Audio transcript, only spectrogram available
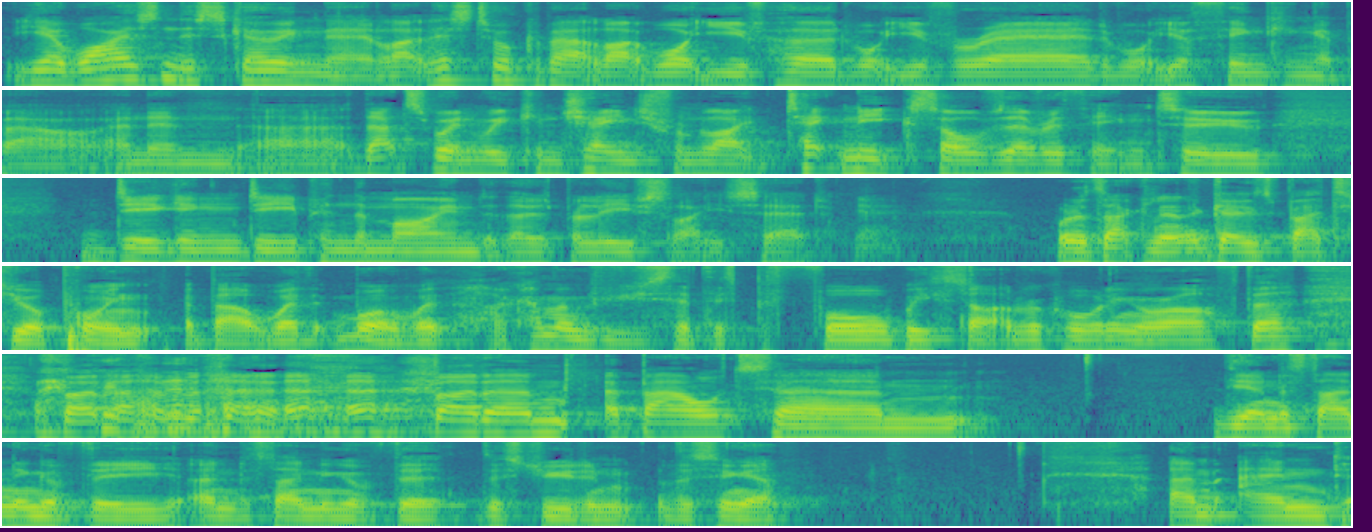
yeah, why isn't this going there? Like, let's talk about like what you've heard, what you've read, what you're thinking about, and then uh, that's when we can change from like technique solves everything to digging deep in the mind at those beliefs, like you said. Well, exactly. And it goes back to your point about whether, well, I can't remember if you said this before we started recording or after, but, um, but um, about um, the understanding of the understanding of the, the student, the singer, um, and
